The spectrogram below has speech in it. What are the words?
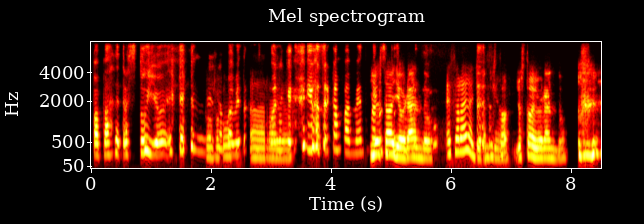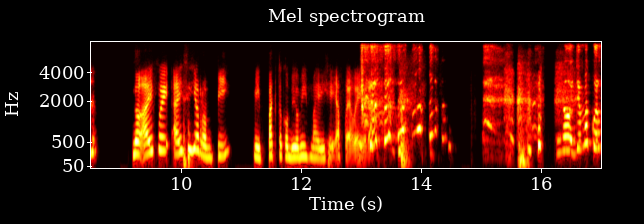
papás detrás tuyo en el campamento que ah, rayos. que iba a ser campamento? Yo estaba llorando. Es hora de la Yo lloración. estaba, yo estaba llorando. No, ahí fue, ahí sí yo rompí mi pacto conmigo misma y dije, ya fue, paseo. No, yo me acuerdo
